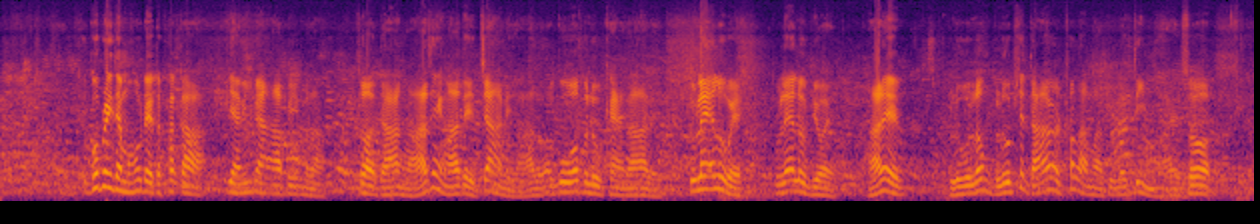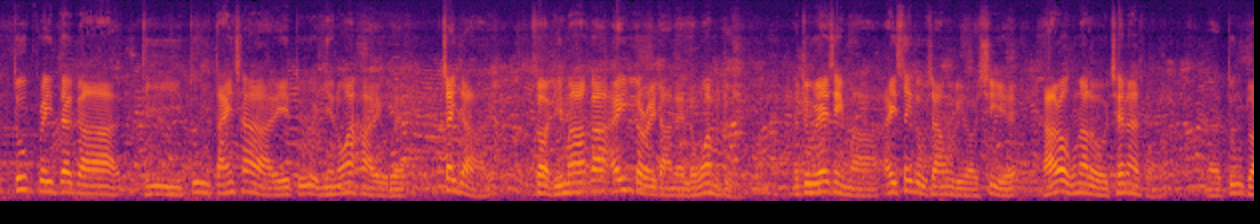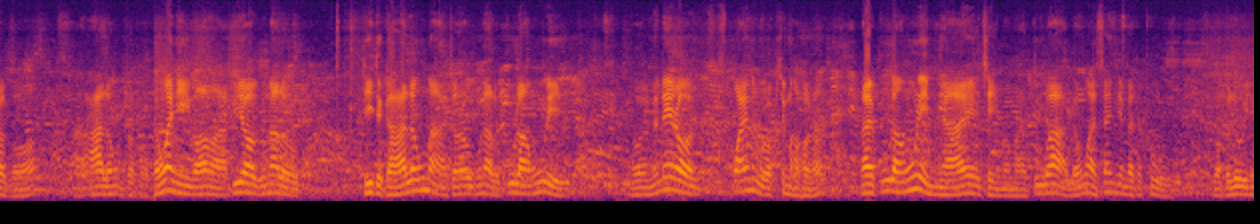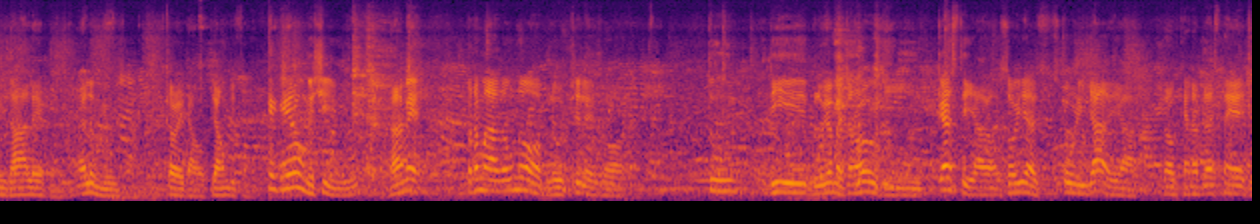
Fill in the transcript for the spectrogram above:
ကိုပြိတ္တမဟုတ်တဲ့တစ်ဖက်ကပြန်ပြီးပြန်အားပေးမလားဆိုတော့ဒါ90 50ကြာနေတာလို့အကိုရောဘယ်လိုခံစားရလဲသူလည်းအဲ့လိုပဲသူလည်းအဲ့လိုပြောရဲငါလည်းဘယ်လိုလုံးဘယ်လိုဖြစ်တာတော့ထွက်လာမှသူလည်းသိမှာလေဆိုတော့သူပြိတ္တကဒီသူတိုင်းချတာတွေသူအရင်တော့ဟာတွေကိုပဲကြိုက်ကြတာလေဆိုတော့ဒီမှာကအဲ့ဒီ character နဲ့လုံးဝမတူဘူးမတူတဲ့အချိန်မှာအဲ့ဒီစိတ်လှုပ်ရှားမှုတွေတော့ရှိရဲဒါတော့ခုနလို challenge ပေါ့နော်အဲ သူ့အတွက်ကောအားလုံးအတွက်ကောလုံးဝညီသွားမှာပြီးတော့ခုနလိုဒီတကားလုံးမှာကျွန်တော်တို့ခုနကလိုပူလောင်မှုတွေဟိုနည်းနည်းတော့ point လို့တော့ဖြစ်မှာပေါ့နော်အဲပူလောင်မှုတွေများတဲ့အချိန်မှာမှာ तू ကလုံးဝစန့်ကျင်ဘက်တစ်ခုကိုသူကဘယ်လိုယူထားလဲပေါ့အဲ့လိုမျိုး character ကိုပြောင်းပြီးပေါ့ခက်ခဲတော့မရှိဘူးဒါပေမဲ့ပထမဆုံးတော့ဘယ်လိုဖြစ်လဲဆိုတော့ तू ဒီဘယ်လိုရမလဲကျွန်တော်တို့ဒီ cast တွေကတော့ sorry ရ story ရတယ်ကကျွန်တော် Canal Plus နဲ့ဒီ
